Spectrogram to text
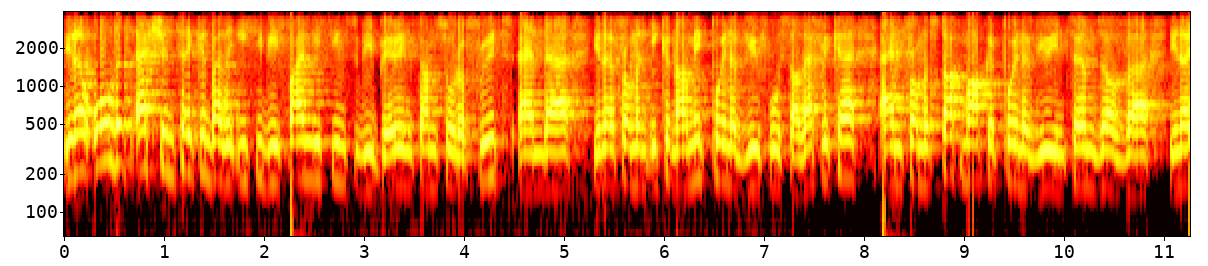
you know, all this action taken by the ECB finally seems to be bearing some sort of fruits. And, uh, you know, from an economic point of view for South Africa and from a stock market point of view in terms of, uh, you know,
